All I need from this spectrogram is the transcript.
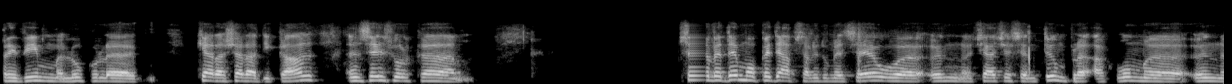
privim lucrurile chiar așa radical, în sensul că să vedem o pedeapsă a lui Dumnezeu uh, în ceea ce se întâmplă acum în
